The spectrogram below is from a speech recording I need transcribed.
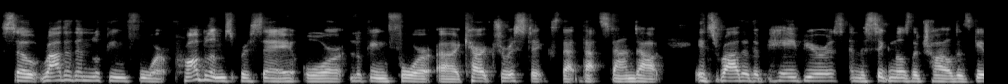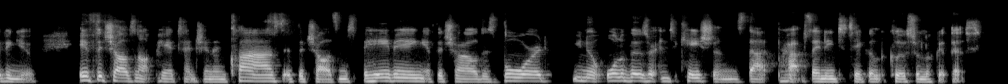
So rather than looking for problems per se or looking for uh, characteristics that that stand out, it's rather the behaviors and the signals the child is giving you. If the child's not paying attention in class, if the child's misbehaving, if the child is bored, you know, all of those are indications that perhaps I need to take a closer look at this.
